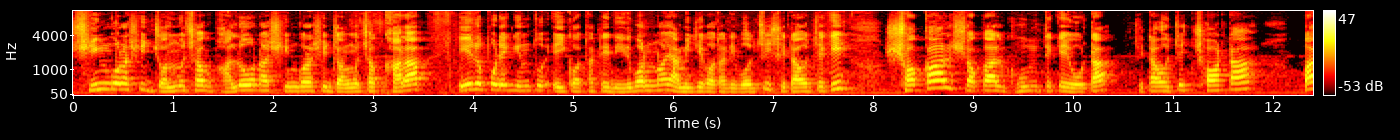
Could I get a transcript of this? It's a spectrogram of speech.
সিংহ রাশির জন্মছক ভালো না সিংহ রাশির জন্মছক খারাপ, এর ওপরে কিন্তু এই কথাটি নির্ভর নয়। আমি যে কথাটি বলছি, সেটা হচ্ছে কি, সকাল সকাল ঘুম থেকে ওঠা, যেটা হচ্ছে ছটা বা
